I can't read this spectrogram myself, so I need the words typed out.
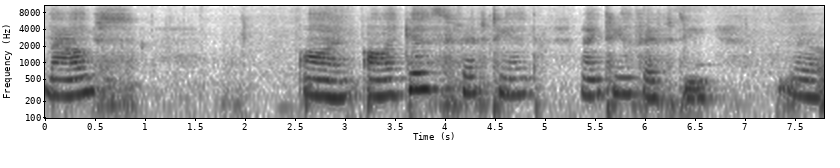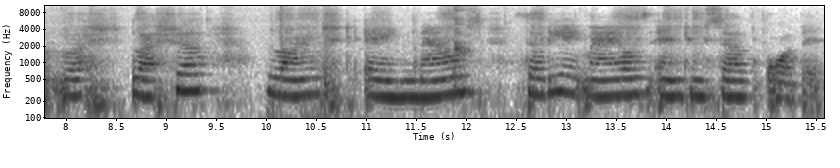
Mouse on August 15th, 1950. The Rus- Russia launched a mouse 38 miles into suborbit.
